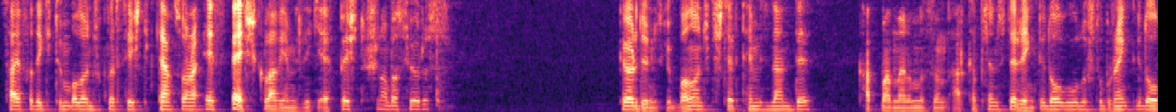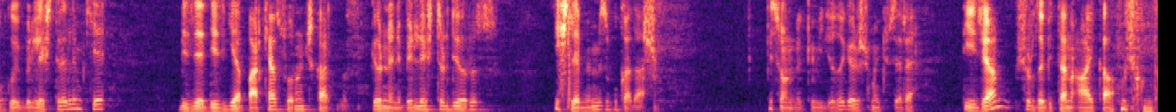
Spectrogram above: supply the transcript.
sayfadaki tüm baloncukları seçtikten sonra F5 klavyemizdeki F5 tuşuna basıyoruz. Gördüğünüz gibi baloncuk işleri temizlendi. Katmanlarımızın arka plan üstte renkli dolgu oluştu. Bu renkli dolguyu birleştirelim ki bize dizgi yaparken sorun çıkartmasın. Görüneni birleştir diyoruz. İşlemimiz bu kadar. Bir sonraki videoda görüşmek üzere diyeceğim. Şurada bir tane ay kalmış onu da,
